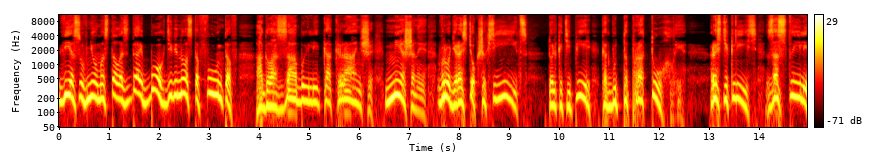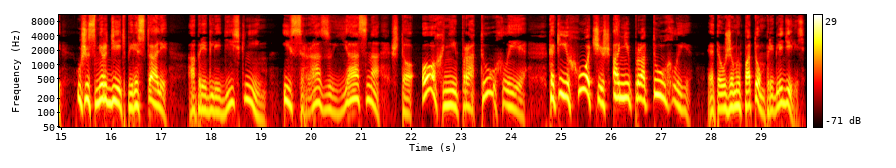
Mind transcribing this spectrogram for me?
Весу в нем осталось, дай бог, девяносто фунтов, а глаза были, как раньше, мешанные, вроде растекшихся яиц, только теперь как будто протухлые. Растеклись, застыли, уж и смердеть перестали, а приглядись к ним — и сразу ясно, что ох, не протухлые — какие хочешь, а не протухлые. Это уже мы потом пригляделись,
